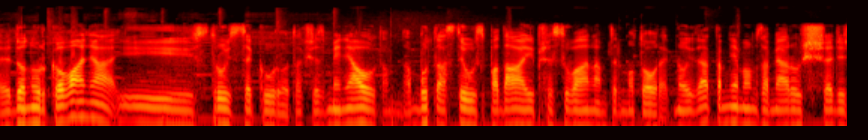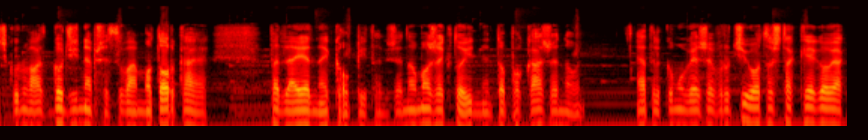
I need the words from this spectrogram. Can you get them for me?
y, do nurkowania i strój z Sekuro. Tak się zmieniało, tam ta buta z tyłu spadała i przesuwała nam ten motorek. No i ja tam nie mam zamiaru siedzieć, kurwa, godzinę przesuwam motorkę wedle jednej kopii, także no może kto inny to pokaże, no ja tylko mówię, że wróciło coś takiego jak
